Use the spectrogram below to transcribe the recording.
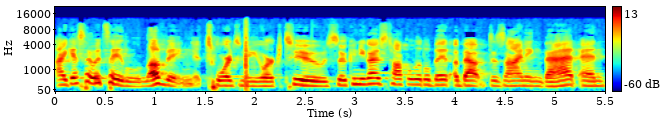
I guess I would say, loving towards New York, too. So, can you guys talk a little bit about designing that and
